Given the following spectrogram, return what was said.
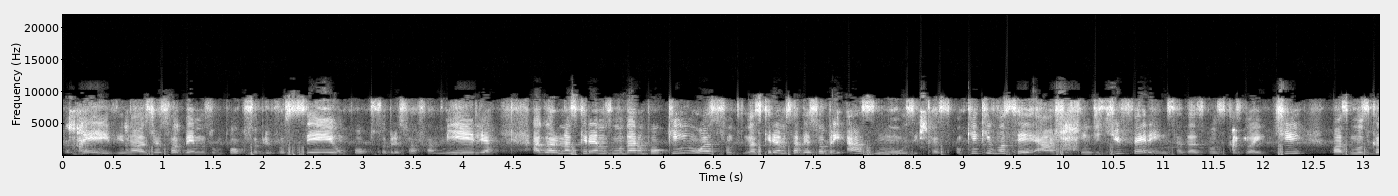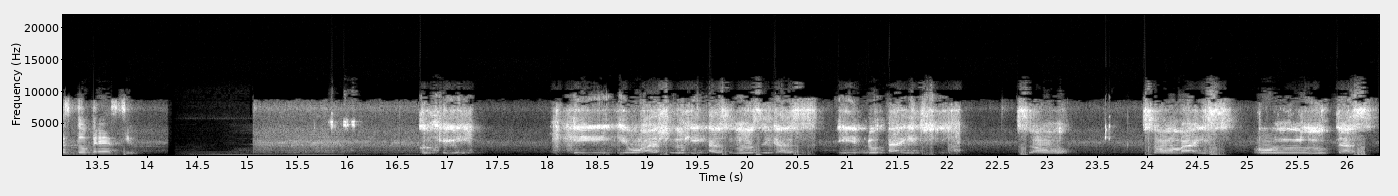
Dave, nós já sabemos um pouco sobre você, um pouco sobre a sua família. Agora nós queremos mudar um pouquinho o assunto. Nós queremos saber sobre as músicas. O que, que você acha assim, de diferença das músicas do Haiti com as músicas do Brasil? Ok. E eu acho que as músicas do Haiti são, são mais bonitas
